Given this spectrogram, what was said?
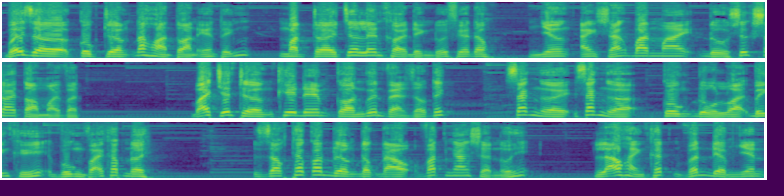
Bây giờ cục trường đã hoàn toàn yên tĩnh, mặt trời chưa lên khỏi đỉnh núi phía đông, nhưng ánh sáng ban mai đủ sức soi tỏ mọi vật. Bãi chiến trường khi đêm còn nguyên vẹn dấu tích, xác người, xác ngựa cùng đủ loại binh khí vùng vãi khắp nơi. Dọc theo con đường độc đạo vắt ngang sườn núi, lão hành khất vẫn điềm nhiên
